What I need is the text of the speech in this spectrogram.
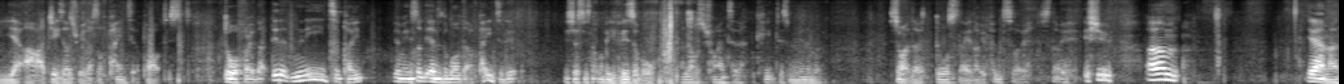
Yeah, ah, jeez, I just realised I've painted apart this door frame that didn't need to paint. I mean, it's not the end of the world that I've painted it. It's just it's not going to be visible, and I was trying to keep this minimum. It's alright though, door's staying open, so it's no issue. Um, yeah, man.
